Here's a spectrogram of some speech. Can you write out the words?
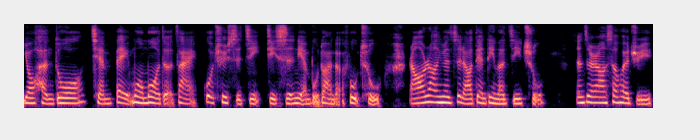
有很多前辈默默的在过去十几几十年不断的付出，然后让音乐治疗奠定了基础，甚至让社会局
